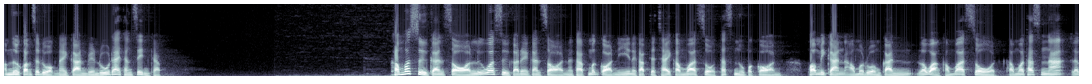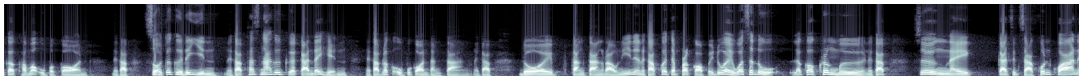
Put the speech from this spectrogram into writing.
อำนวยความสะดวกในการเรียนรู้ได้ทั้งสิ้นครับ คำว่าสื่อการสอนหรือว่าสื่อการเรียนการสอนนะครับ เมื่อก่อนนี้นะครับจะใช้คำว่าโสตทัศนูปกรณ์ เพราะมีการเอามารวมกันระหว่างคำว่าโสตคำว่าทัศนะ แล้วก็คำว่าอุปกรณ์นะครับโสตก็คือได้ยินนะครับ ทัศนะก็คือการได้เห็นนะครับ แล้วก็อุปกรณ์ต่างๆนะครับ โดยต่างๆเหล่านี้เนี่ยนะครับก็จะประกอบไปด้วยวัสดุแล้วก็เครื่องมือนะครับ ซึ่งในการศึกษาค้นคว้าใน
